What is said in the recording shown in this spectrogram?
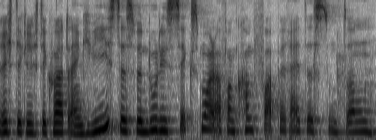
Richtig, richtig hart eigentlich. Wie ist das, wenn du dich sechsmal auf einen Kampf vorbereitest und dann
